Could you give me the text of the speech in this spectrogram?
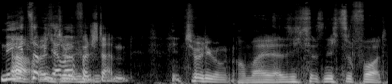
Nee, Ah, jetzt habe ich aber verstanden. Entschuldigung nochmal, dass ich das nicht sofort.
